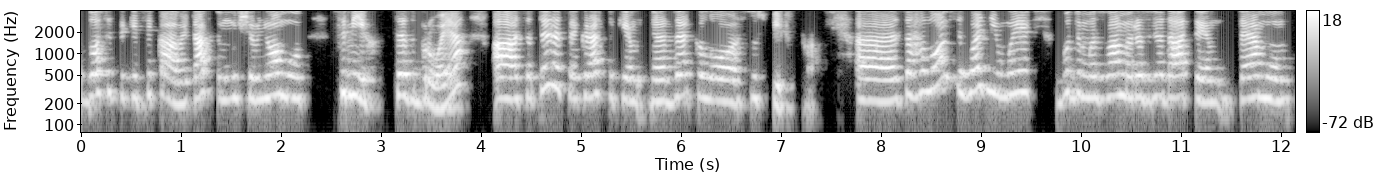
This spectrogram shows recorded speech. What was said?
досить таки цікавий, так, тому що в ньому сміх це зброя, а сатира це якраз таки дзеркало суспільства. Загалом сьогодні ми будемо з вами розглядати тему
